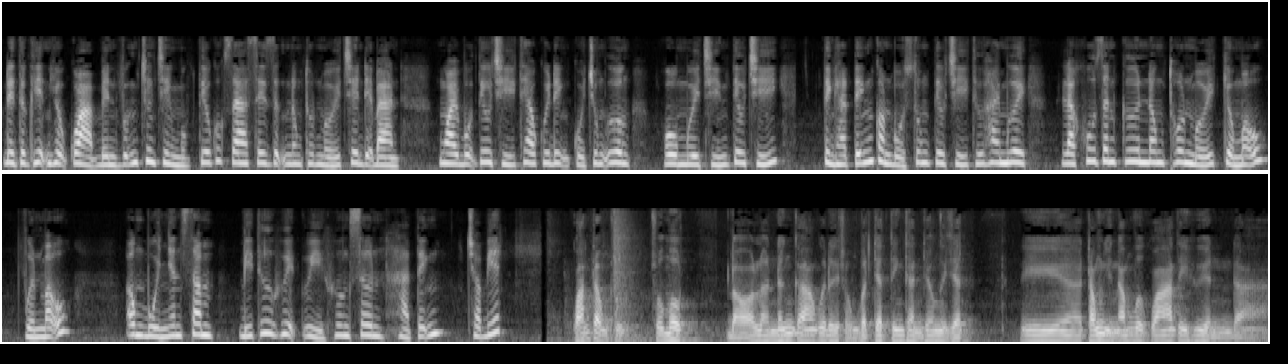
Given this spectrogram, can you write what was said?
Để thực hiện hiệu quả bền vững chương trình mục tiêu quốc gia xây dựng nông thôn mới trên địa bàn, ngoài bộ tiêu chí theo quy định của Trung ương gồm 19 tiêu chí, tỉnh Hà Tĩnh còn bổ sung tiêu chí thứ 20 là khu dân cư nông thôn mới kiểu mẫu, vườn mẫu. Ông Bùi Nhân Sâm, Bí thư huyện ủy Hương Sơn, Hà Tĩnh cho biết. Quan trọng số 1 đó là nâng cao cái đời sống vật chất tinh thần cho người dân. Thì à, trong những năm vừa qua thì huyện đã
